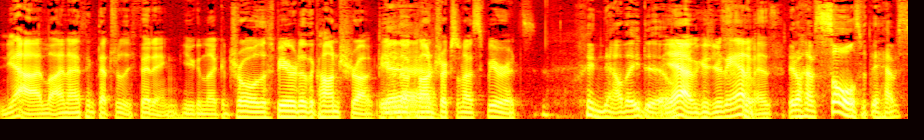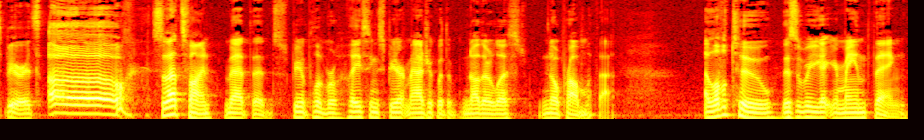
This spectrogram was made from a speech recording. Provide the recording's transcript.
Yeah, and I think that's really fitting. You can like control the spirit of the construct, even though constructs don't have spirits. now they do. Yeah, because you're the animist. They don't have souls, but they have spirits. Oh. So that's fine. That that spirit replacing spirit magic with another list, no problem with that. At level two, this is where you get your main thing.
